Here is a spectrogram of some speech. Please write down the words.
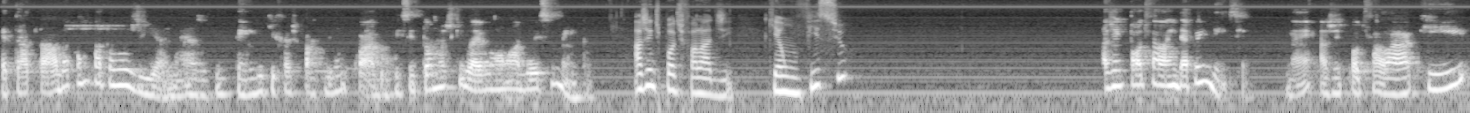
é tratada como patologia, né? A gente entende que faz parte de um quadro de sintomas que levam a um adoecimento. A gente pode falar de que é um vício a gente pode falar em dependência, né? A gente pode falar que,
